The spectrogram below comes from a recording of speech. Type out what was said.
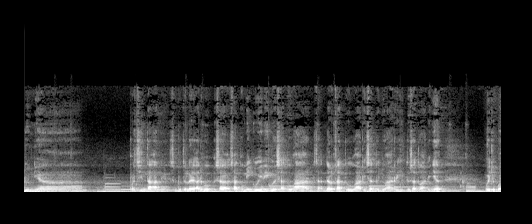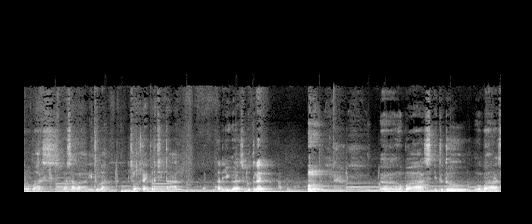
dunia percintaan ya. Sebetulnya ada satu minggu ini gue satu hari dalam satu hari satu hari itu satu harinya gue coba ngebahas masalah itulah celoteh percintaan. Tadi juga sebetulnya eh, ngebahas itu tuh ngebahas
